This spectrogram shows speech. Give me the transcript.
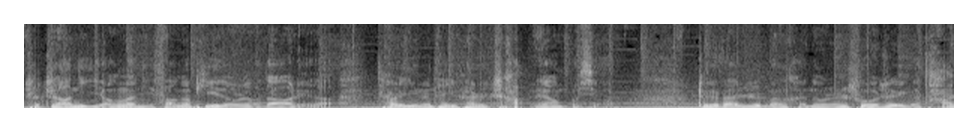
是只要你赢了，你放个屁都是有道理的。它是因为它一开始产量不行。这个在日本很多人说这个它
